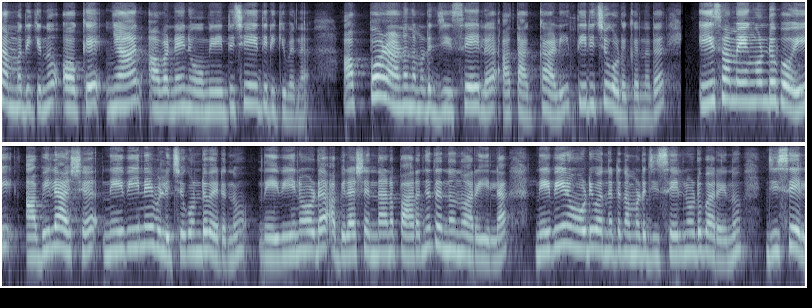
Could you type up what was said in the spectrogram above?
സമ്മതിക്കുന്നു ഓക്കെ ഞാൻ അവനെ നോമിനേറ്റ് ചെയ്തിരിക്കുമെന്ന്. അപ്പോഴാണ് നമ്മുടെ ജിസയിൽ ആ തക്കാളി തിരിച്ചു കൊടുക്കുന്നത്. ഈ സമയം കൊണ്ട് പോയി അഭിലാഷ് നെവീനെ വിളിച്ചു കൊണ്ടുവരുന്നു. നെവീനോട് അഭിലാഷ് എന്താണ് പറഞ്ഞതെന്നൊന്നും അറിയില്ല. നെവീൻ ഓടി വന്നിട്ട് നമ്മുടെ ജിസേലിനോട് പറയുന്നു ജിസേൽ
